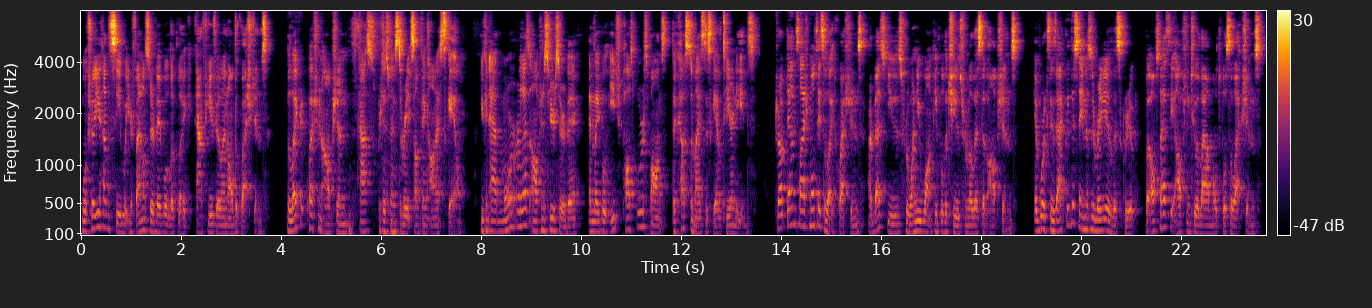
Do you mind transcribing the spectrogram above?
we'll show you how to see what your final survey will look like after you fill in all the questions. The Likert question option asks participants to rate something on a scale. You can add more or less options to your survey and label each possible response to customize the scale to your needs. Drop-down slash multi-select questions are best used for when you want people to choose from a list of options. It works exactly the same as the radio list group, but also has the option to allow multiple selections.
